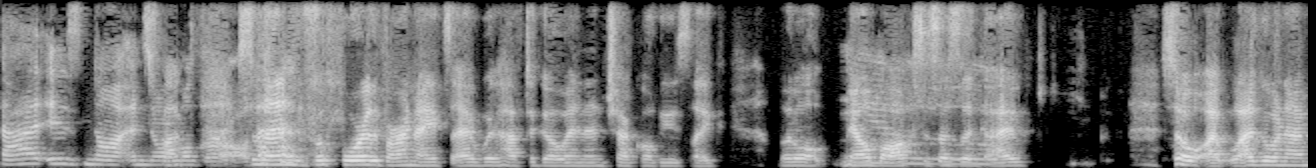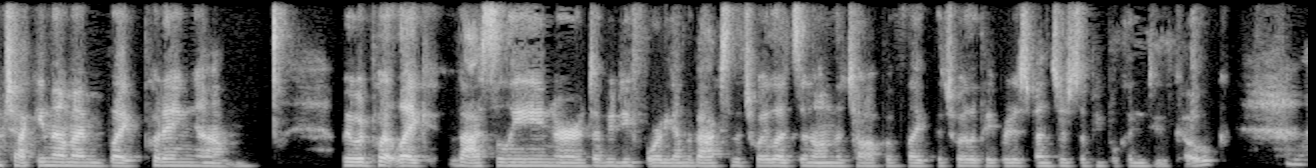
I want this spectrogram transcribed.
That is not a It's normal girl. So then before the bar nights, I would have to go in and check all these like little mailboxes as a Ew. guy. So I, I go and I'm checking them. I'm like putting um, we would put like Vaseline or WD 40 on the backs of the toilets and on the top of like the toilet paper dispenser so people couldn't do Coke. What?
